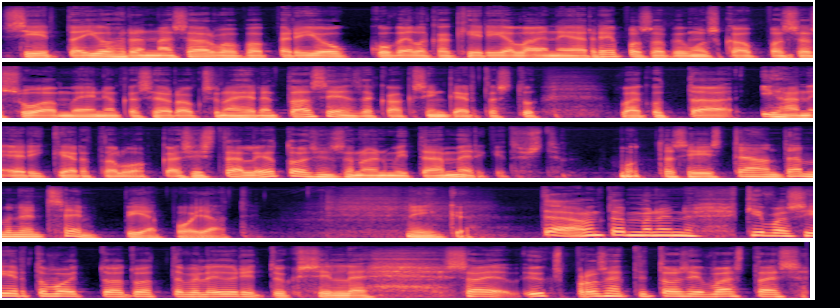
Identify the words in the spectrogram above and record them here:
siirtää johdannaisarvopaperi, joukkuvelkakirjalainen ja reposopimuskauppansa Suomeen, jonka seurauksena heidän taseensa kaksinkertaistu, vaikuttaa ihan eri kertaluokkaa. Siis tällä ei ole toisin sanoen mitään merkitystä. Mutta siis tämä on tämmöinen tsemppiä, pojat. Niinkö? Tämä on tämmöinen kiva siirtovoittoa tuottaville yrityksille. Yksi prosentti tosi vastaisi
